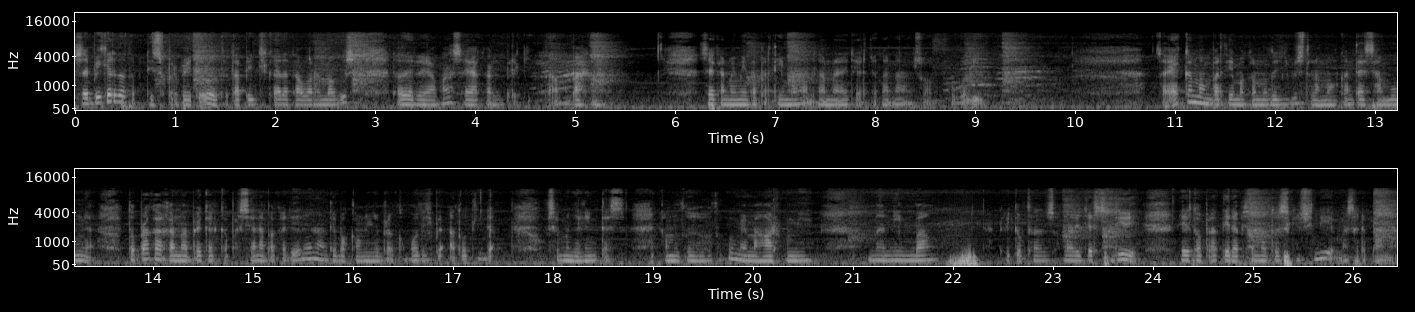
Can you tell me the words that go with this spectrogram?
saya pikir tetap di Superbike dulu tetapi jika ada tawaran bagus dari Yamaha saya akan pergi tambahnya saya akan meminta pertimbangan dengan manajer dengan Sofuli saya akan mempertimbangkan MotoGP setelah melakukan tes sambungnya. Toprak akan memberikan kepastian apakah dirinya nanti bakal menyeberang ke MotoGP atau tidak usai menjalin tes. Namun itu pun memang harus menimbang dari keputusan sama manajer sendiri. Jadi Toprak tidak bisa memutuskan sendiri masa depannya.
